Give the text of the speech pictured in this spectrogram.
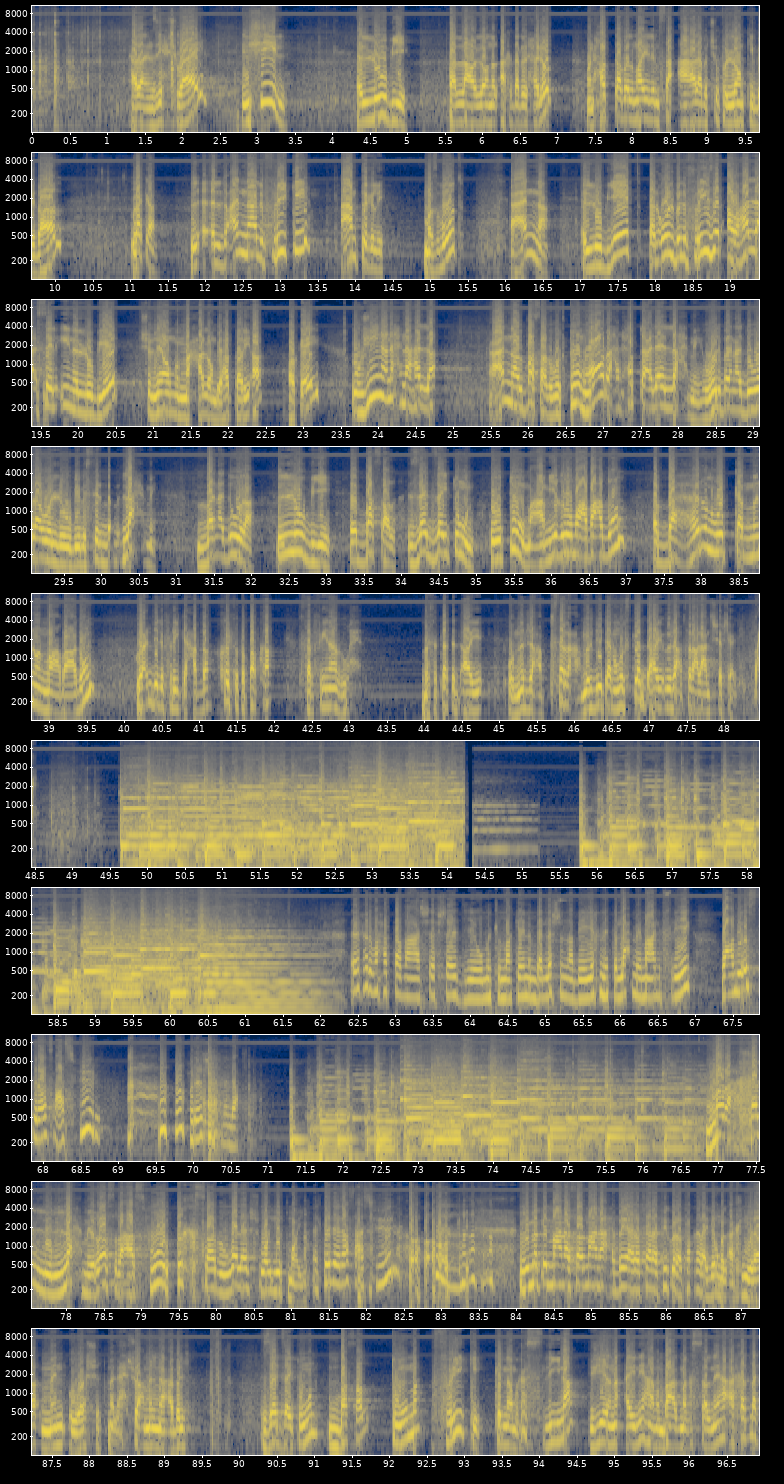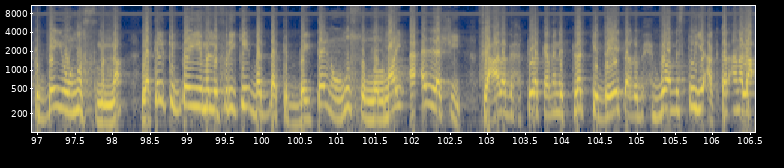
هلا نزيح شوي. نشيل اللوبيا. طلعوا اللون الأخضر الحلو. ونحطها بالمي المسقعة هلا بتشوفوا اللون كيف بضل لكن عندنا الفريكي عم تغلي. مزبوط عندنا اللوبيات تنقول بالفريزر أو هلأ سالقين اللوبيات شلناهم من محلهم بهالطريقة okay؟ وجينا نحن هلأ عندنا البصل والثوم هون رح نحط عليه اللحمة والبندورة واللوبي. بصير لحمة بندورة لوبيا بصل زيت زيتون وثوم عم يغلوا مع بعضهم. ببهرهم وبكمنهم مع بعضن. وعندي الفريكه حبة خلصت الطبخة صار فينا نروح. بس ثلاث دقائق وبنرجع بسرعة. مش دقيقتين ونص ثلاث دقائق بنرجع بسرعة لعند الشيف شادي. باي. Thank you. آخر محطة مع الشيف شادي ومثل ما كان مبلش لنا بيخنة اللحمة مع الفريك وعم يقص راس عصفور. ورشة ملح. ما رح خلي اللحمة راس العصفور تخسر ولا شوية مي. قلت لي راس عصفور؟ اللي ما كان معنا صار معنا احبائي أهلا وسهلا فيكم الفقره اليوم الأخيرة من ورشة ملح. شو عملنا قبل؟ زيت زيتون بصل توم فريكي كنا مغسلينها جينا نقيناها من بعد ما غسلناها أخذنا كباية ونص منها لكل كبايه من الفريكي بدك كبايتين ونص من المي أقل شيء. في عالم بيحطوا لها كمان ثلاث كبايات لأنه بيحبوها مستوية أكثر أنا لا.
